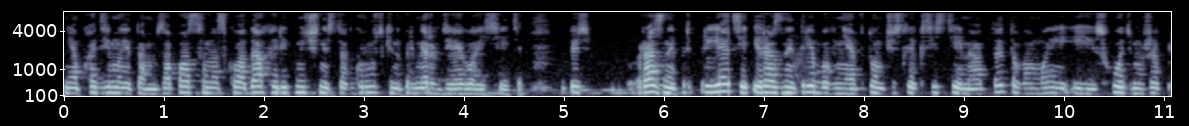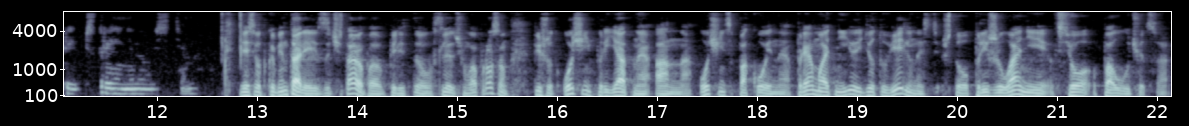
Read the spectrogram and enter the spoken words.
необходимые там запасы на складах и ритмичность отгрузки, например, в DIY-сети. То есть разные предприятия и разные требования, в том числе к системе. От этого мы и исходим уже при построении новой системы. Здесь вот комментарии зачитаю перед э, следующим вопросом. Пишут, очень приятная Анна, очень спокойная. Прямо от нее идет уверенность, что при желании все получится.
